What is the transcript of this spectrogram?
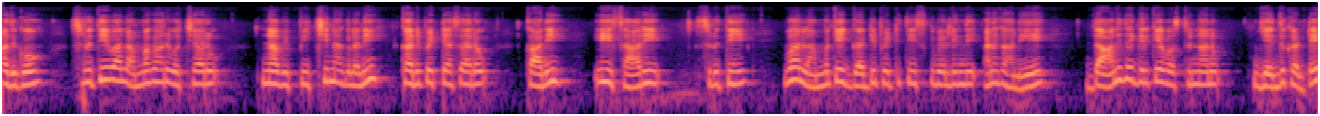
అదిగో శృతి వాళ్ళ అమ్మగారు వచ్చారు. నావి పిచ్చి నగలని కనిపెట్టేశారు. కానీ ఈసారి శృతి వాళ్ళ అమ్మకి గడ్డి పెట్టి తీసుకువెళ్ళింది అనగానే దాని దగ్గరికే వస్తున్నాను. ఎందుకంటే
